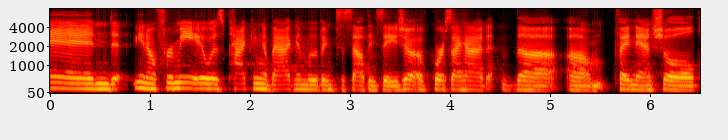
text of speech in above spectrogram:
and you know for me it was packing a bag and moving to southeast asia of course i had the um, financial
